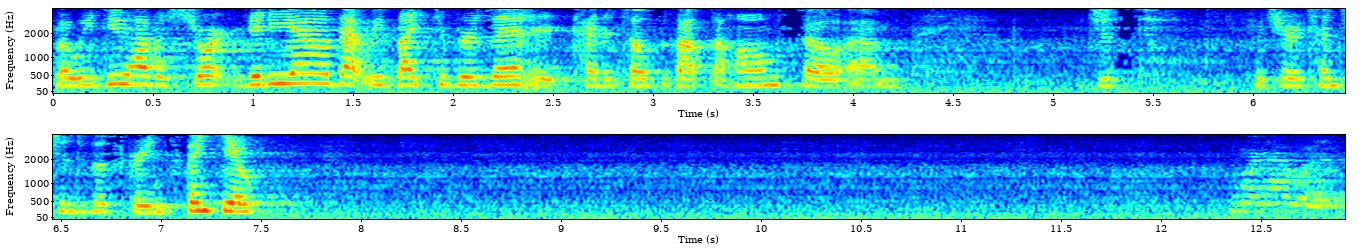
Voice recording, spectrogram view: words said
But we do have a short video that we'd like to present. It kind of tells about the home. So um, just put your attention to the screens. Thank you. When I was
